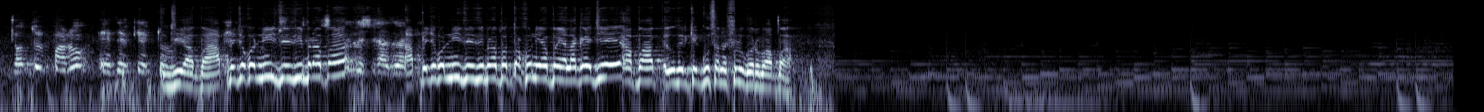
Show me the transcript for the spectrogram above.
যতদূর পারো এদেরকে একটু জি আপা আপনি যখন নিজ দিবেন আপা আপনি যখন নিজে আপা তখনই আপা এলাকায় যে আপা ওদেরকে গুছানো শুরু করব আপা।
